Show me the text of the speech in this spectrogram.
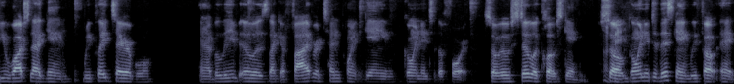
you watch that game we played terrible and I believe it was like a five or 10 point game going into the fourth. So it was still a close game. So going into this game, we felt, hey,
